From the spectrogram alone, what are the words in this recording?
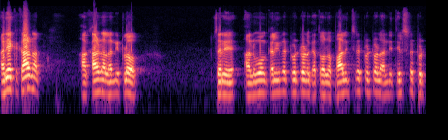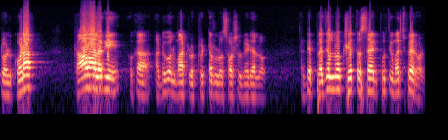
అనేక కారణాలు ఆ కారణాలన్నింటిలో సరే అనుభవం కలిగినటువంటి వాళ్ళు గతంలో పాలించినటువంటి వాళ్ళు అన్ని తెలిసినటువంటి వాళ్ళు కూడా కావాలని ఒక అడ్డగోలు మాటలు ట్విట్టర్లో సోషల్ మీడియాలో. అంటే ప్రజల్లో క్షేత్రస్థాయిని పూర్తిగా మర్చిపోయారు వాళ్ళు.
